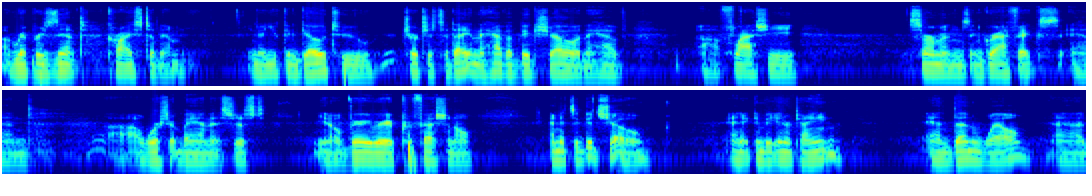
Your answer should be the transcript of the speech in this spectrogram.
uh, represent Christ to them. You know, you can go to churches today and they have a big show and they have uh, flashy sermons and graphics and uh, a worship band that's just, you know, very, very professional. And it's a good show and it can be entertaining and done well, uh,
